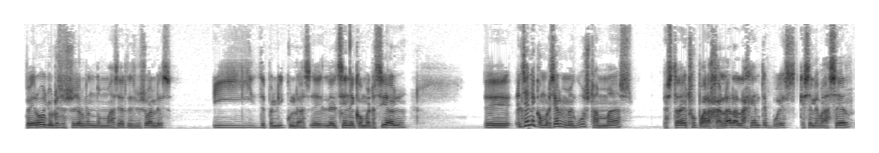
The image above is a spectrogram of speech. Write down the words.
Pero yo les estoy hablando más de artes visuales y de películas. El, cine comercial. Eh, el cine comercial me gusta más. Está hecho para jalar a la gente, pues. ¿Qué se le va a hacer?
